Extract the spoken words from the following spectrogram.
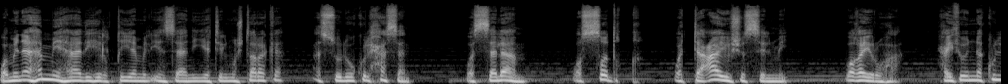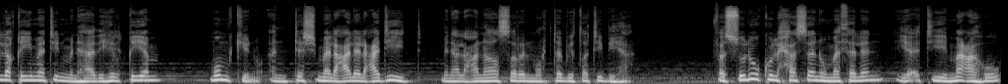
ومن أهم هذه القيم الإنسانية المشتركة السلوك الحسن والسلام والصدق والتعايش السلمي وغيرها حيث إن كل قيمة من هذه القيم ممكن أن تشمل على العديد من العناصر المرتبطة بها. فالسلوك الحسن مثلا يأتي معه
